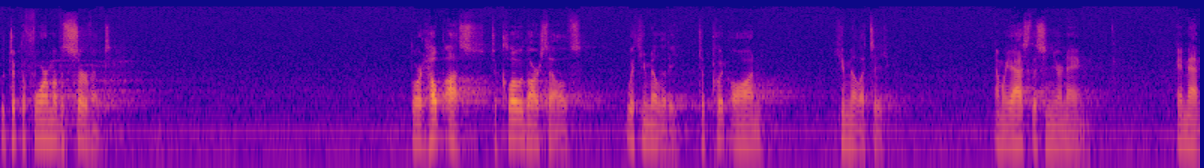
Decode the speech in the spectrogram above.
who took the form of a servant. Lord, help us to clothe ourselves with humility, to put on humility. And we ask this in your name. Amen.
